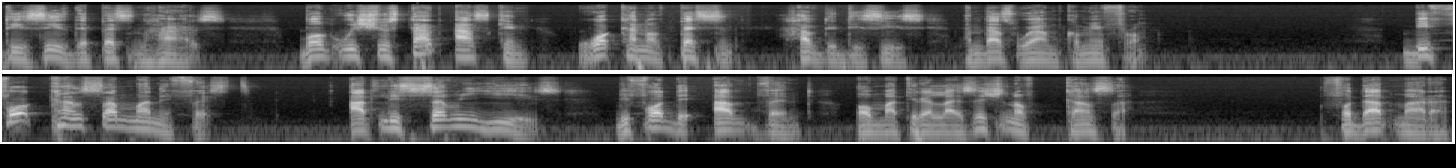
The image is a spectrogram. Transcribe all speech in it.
disease the person has, but we should start asking what kind of person have the disease, and that's where I'm coming from. Before cancer manifests, at least seven years before the advent or materialization of cancer, for that matter,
